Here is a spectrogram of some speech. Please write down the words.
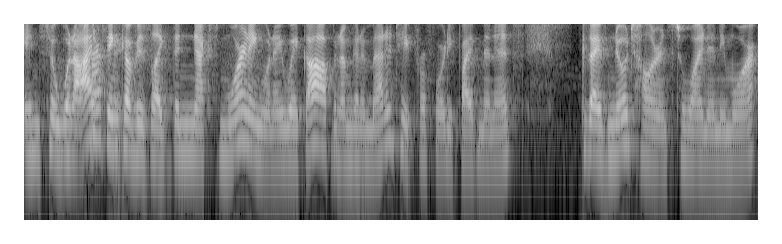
and so what I think of is like the next morning when I wake up and I'm going to meditate for 45 minutes because I have no tolerance to wine anymore.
